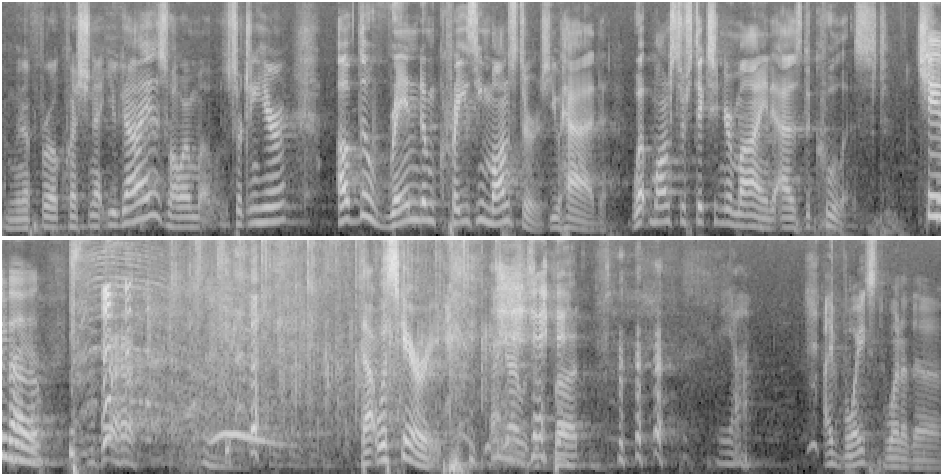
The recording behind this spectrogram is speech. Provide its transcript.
I'm going to throw a question at you guys while I'm uh, searching here. Of the random crazy monsters you had, what monster sticks in your mind as the coolest? Choobo. That was scary. That guy was a butt. Yeah. I voiced one of the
